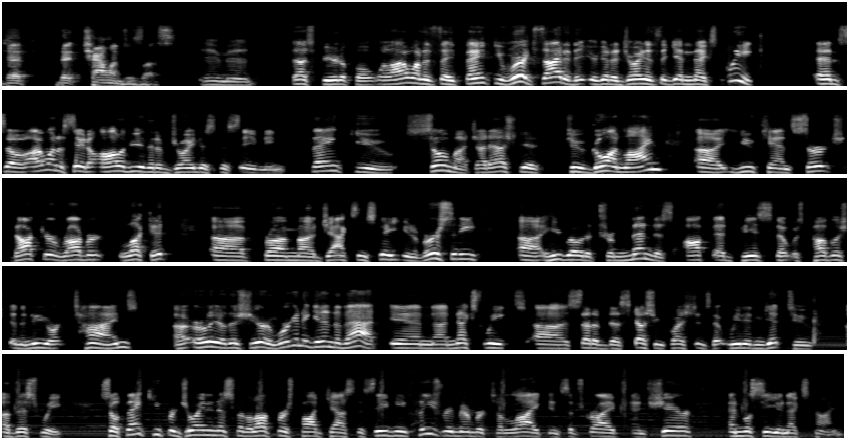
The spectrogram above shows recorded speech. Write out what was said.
that that challenges us amen that's beautiful. Well i want to say thank you. We're excited that you're going to join us again next week. And so i want to say to all of you that have joined us this evening thank you so much. I'd ask you to go online. Uh, you can search dr robert luckett uh, from uh, jackson state university. Uh, he wrote a tremendous op ed piece that was published in the New York Times uh, earlier this year. And we're going to get into that in uh, next week's uh, set of discussion questions that we didn't get to uh, this week. So thank you for joining us for the Love First podcast this evening. Please remember to like and subscribe and share, and we'll see you next time.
